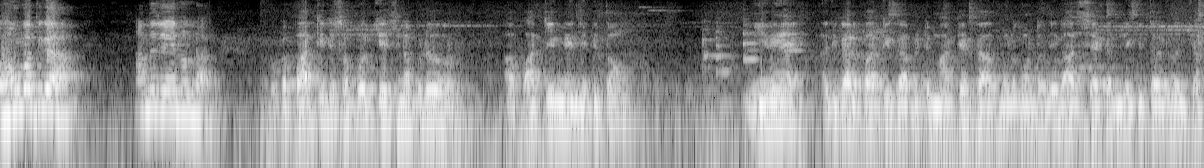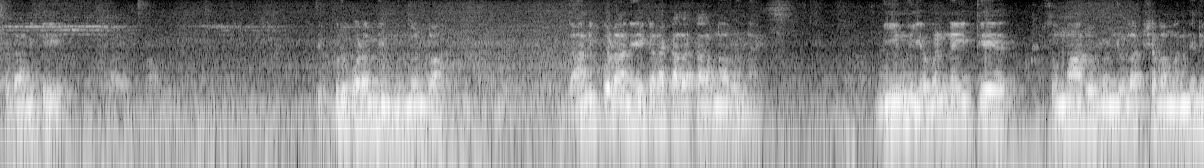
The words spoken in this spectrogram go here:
బహుమతిగా అందజేయనున్నారు. ఒక పార్టీకి సపోర్ట్ చేసినప్పుడు ఆ పార్టీ మేము నెగ్గుతాం. మేమే అధికార పార్టీ కాబట్టి మాకే ప్రాబుల్గా ఉంటుంది. రాజశేఖర్ నెగ్గుతాడు అని చెప్పడానికి ఎప్పుడు కూడా మేము ముందుంటాం. దానికి కూడా అనేక రకాల కారణాలు ఉన్నాయి. మేము ఎవరినైతే సుమారు రెండు లక్షల మందిని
